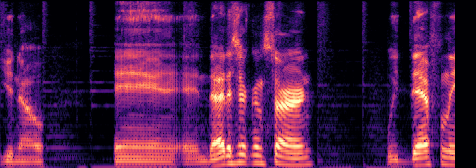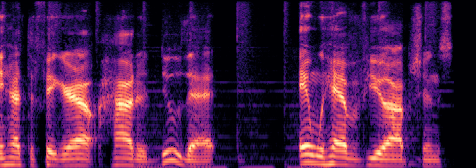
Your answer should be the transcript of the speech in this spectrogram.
you know, and, and that is a concern. We definitely have to figure out how to do that. And we have a few options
